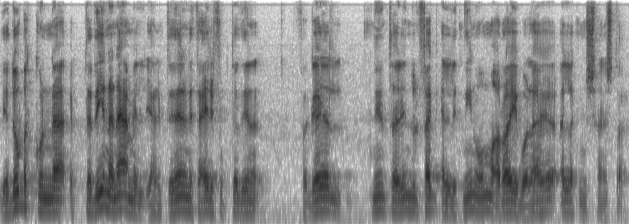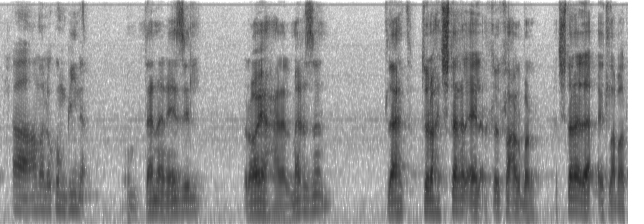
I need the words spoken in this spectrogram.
يا دوبك كنا ابتدينا نعمل يعني ابتدينا نتعرف وابتدينا فجاء الاثنين الطيارين دول فجأة الاثنين وهم قرايب ولا حاجة قال لك مش هنشتغل. آه عملوا كومبينا قمت أنا نازل رايح على المخزن طلعت قلت له هتشتغل؟ إيه لا قلت له اطلع بره هتشتغل؟ لا اطلع بره.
